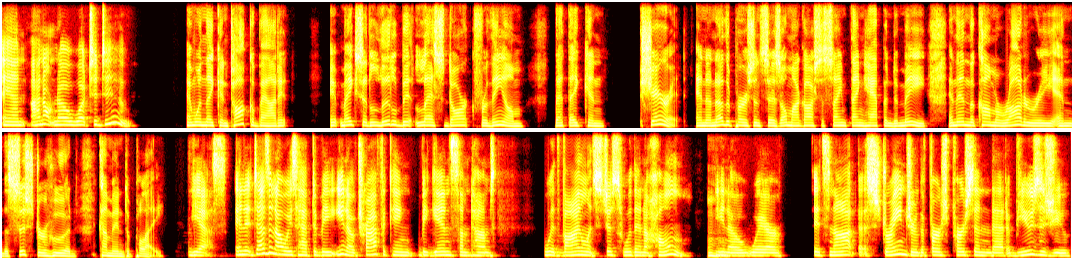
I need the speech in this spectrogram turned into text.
And I don't know what to do. And when they can talk about it, it makes it a little bit less dark for them that they can share it. And another person says, Oh my gosh, the same thing happened to me. And then the camaraderie and the sisterhood come into play. Yes. And it doesn't always have to be, you know, trafficking begins sometimes with violence just within a home, you Mhm. know, where it's not a stranger, the first person that abuses you.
